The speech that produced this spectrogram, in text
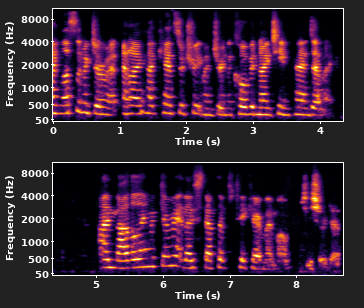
I'm Leslie McDermott, and I had cancer treatment during the COVID 19 pandemic. I'm Madeline McDermott, and I stepped up to take care of my mom. She sure did.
